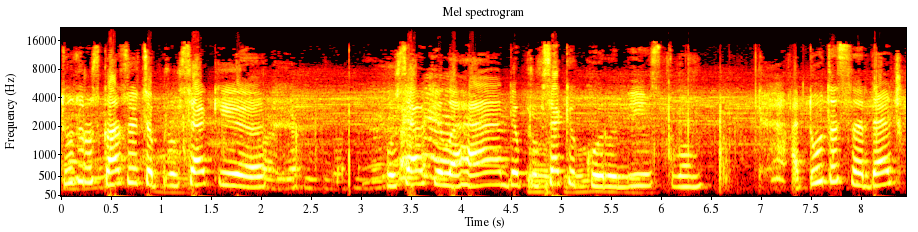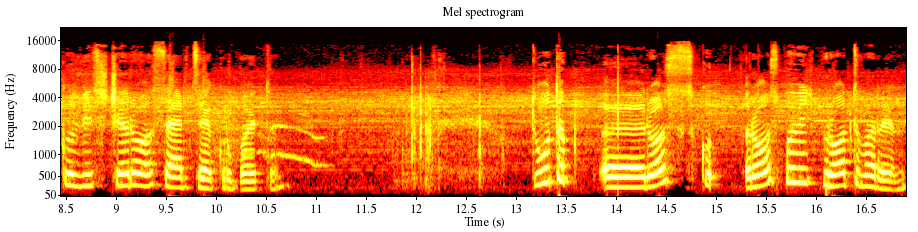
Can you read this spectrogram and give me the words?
тут розказується про всякі, про всякі легенди, про всяке королівство. А тут сердечко від щирого серця, як робити. Тут е, розко- розповідь про тварин.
